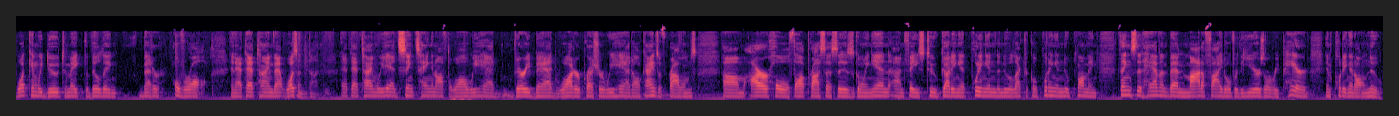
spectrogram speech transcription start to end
what can we do to make the building better overall? And at that time, that wasn't done. At that time, we had sinks hanging off the wall, we had very bad water pressure, we had all kinds of problems. Um, our whole thought process is going in on phase two, gutting it, putting in the new electrical, putting in new plumbing, things that haven't been modified over the years or repaired, and putting it all new.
